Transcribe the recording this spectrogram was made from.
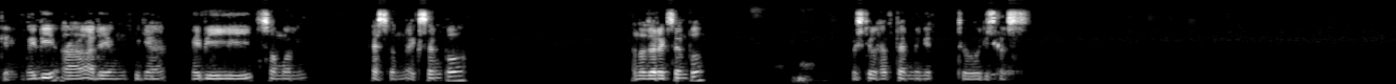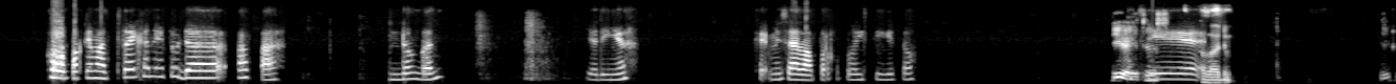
okay, maybe uh, ada yang punya maybe someone has an example another example we still have 10 minutes to discuss Kalau pakai materai kan itu udah apa? Undang kan? Jadinya kayak misalnya lapor ke polisi gitu. Iya itu. Masih Kalau di- Hmm?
